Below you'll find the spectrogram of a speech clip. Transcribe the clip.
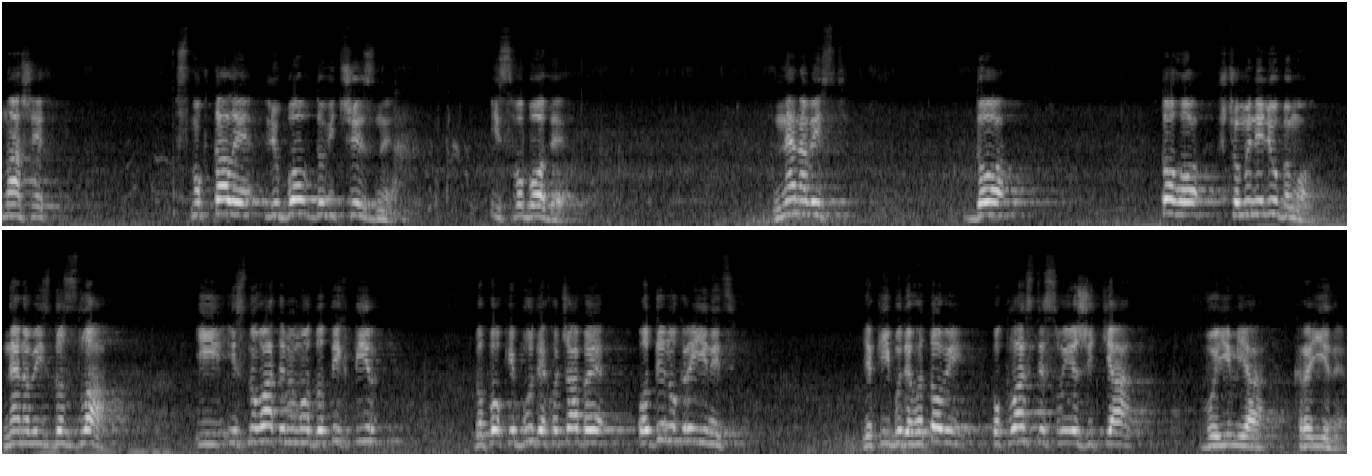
наших смоктали любов до вітчизни і свободи, ненависть до того, що ми не любимо, ненависть до зла. І існуватимемо до тих пір, допоки буде хоча б один українець, який буде готовий покласти своє життя во ім'я країни.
